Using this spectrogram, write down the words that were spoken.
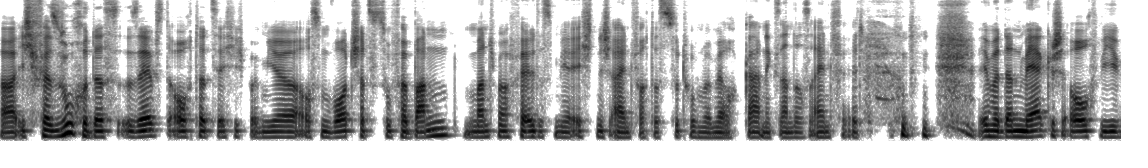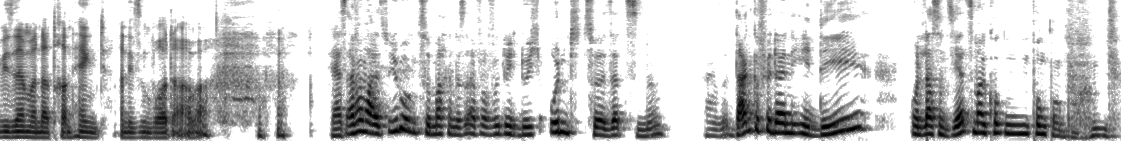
äh, ich versuche das selbst auch tatsächlich bei mir aus dem Wortschatz zu verbannen. Manchmal fällt es mir echt nicht einfach, das zu tun, weil mir auch gar nichts anderes einfällt. Immer dann merke ich auch, wie, wie sehr man da dran hängt, an diesem Wort aber. ja, es einfach mal als Übung zu machen, das einfach wirklich durch und zu ersetzen. Ne? Also, danke für deine Idee und lass uns jetzt mal gucken, Punkt, Punkt, Punkt.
